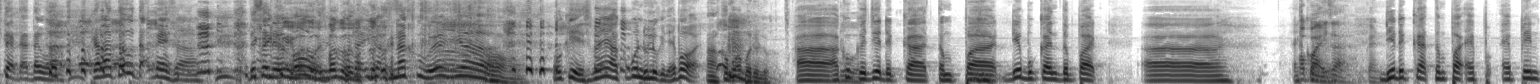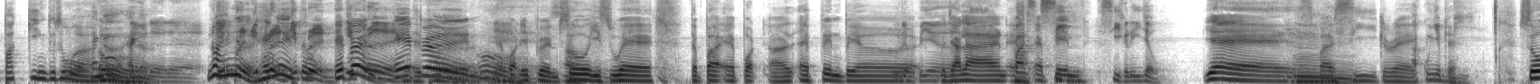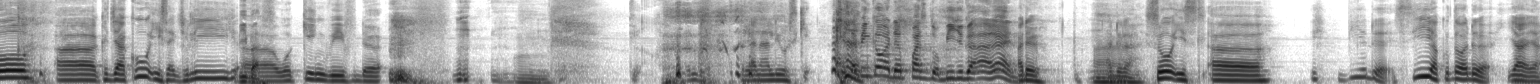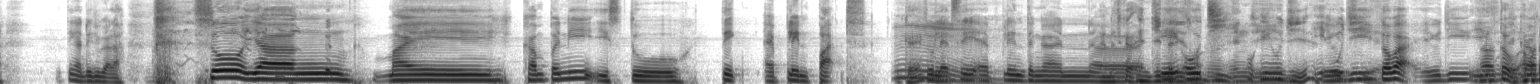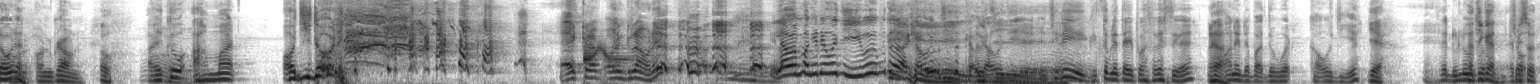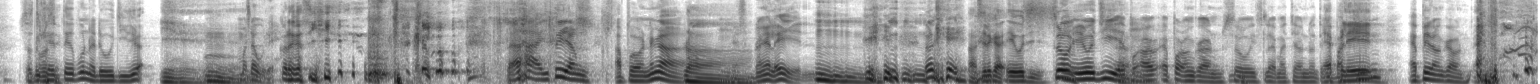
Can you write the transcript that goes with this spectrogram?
Step tak tahu lah Kalau tahu tak best lah Dia kena Oh bagus, bagus, nak ingatkan aku eh. Ya. Okay sebenarnya aku pun dulu kerja airport. Ah, Kau buat apa dulu? Uh, Aku kerja dekat tempat Dia bukan tempat uh, Popeyes lah bukan? Dia dekat tempat air- airplane parking tu semua. Hanger, oh. hanger. Ada, ada. No Apron, hanger apron, Hanger is apron, Apron. apron. Apron. Airport apron. So is where Tempat airport uh, Airplane punya, punya Berjalan Pas Airplane. C C kali hijau. Yes Pasti correct. Aku punya B. So uh, Kerja aku is actually uh, Working with the Telan aliu sikit. Eh, Tapi kau ada pass untuk B juga lah kan? Ada Ada lah So is uh, Eh B ada C aku tahu ada Ya ya I think ada jugalah So yang my company is to take airplane parts. Okay. So let's say airplane dengan uh, engine AOG. Oh, AOG eh? AOG tahu tak? AOG is Ah, tahu. Ahmad Daud on, kan? on ground. Oh. Ah, itu Ahmad Oji Daud. Aircraft on ground eh Lawan panggil dia Oji apa betul tak? Kak Oji. Kak. Oji. Actually kita boleh tanya profesor eh. Ya. Mana dapat the word Kak Oji eh? Yeah. Saya dulu Nanti kan, episod shopping seterusnya. center pun ada Oji juga. Yeah. Mak Daud eh Kau dah kasih. Tak, itu yang apa orang dengar. Ah. Sebenarnya lain. Okay. okay. Ah, silakan AOG. So AOG airport, airport on ground. So it's like macam don't Airplane. Airplane on ground.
